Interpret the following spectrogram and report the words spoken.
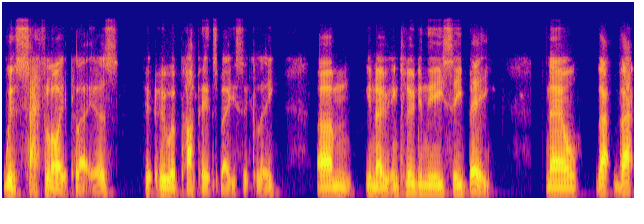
with satellite players who, who are puppets basically, um, you know, including the ECB. Now that that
